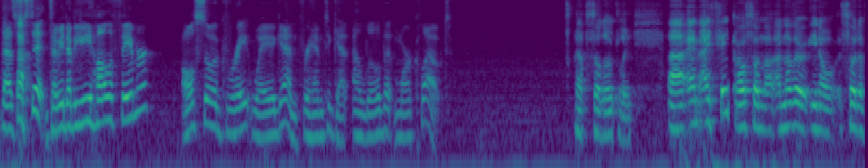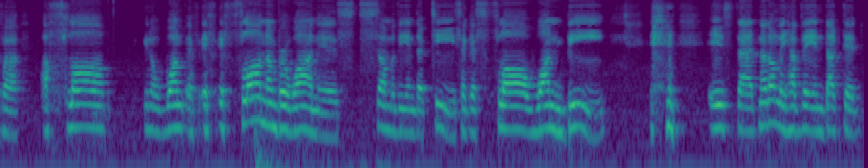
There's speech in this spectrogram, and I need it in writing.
that's just it. WWE Hall of Famer, also a great way again for him to get a little bit more clout. Absolutely, uh, and I think also another you know sort of a a flaw. You know, one if, if, if flaw number one is some of the inductees, I guess flaw one B is that not only have they inducted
